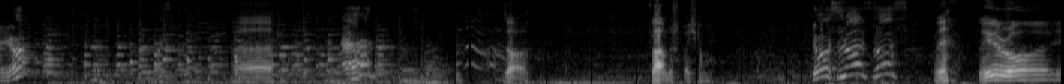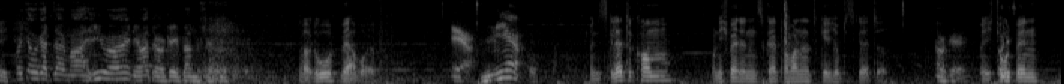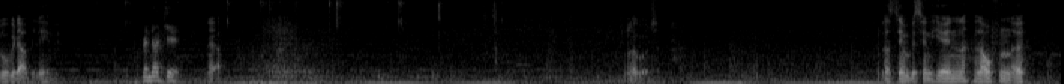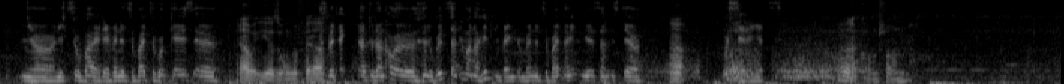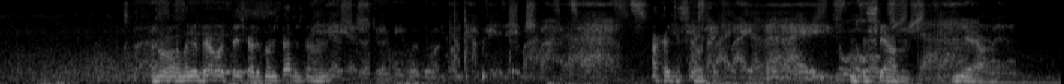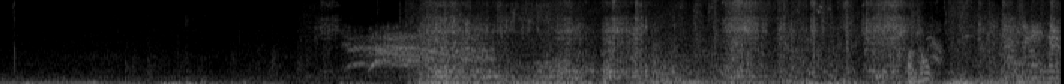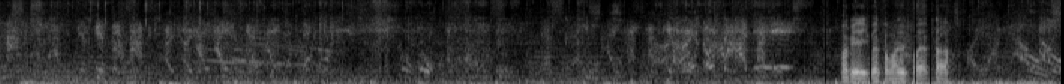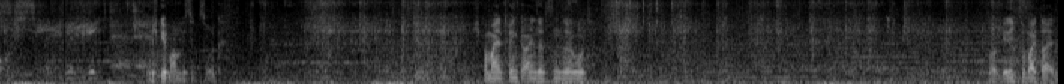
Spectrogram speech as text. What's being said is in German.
Ja. Äh, Ah, so. Planbesprechung. los, los, los! Le- Leroy. Wollte ich auch gerade sagen, mal lieber. Ne, warte, okay, Planbeschäftigung. Ja, du, Werwolf. Ja, mir. Wenn die Skelette kommen und ich werde in ein Skelett verwandelt, gehe ich auf die Skelette. Okay, Wenn ich tot ich- bin, du wieder beleben. wenn das geht. Ja. Na gut. Lass den ein bisschen hierhin laufen, ne? Ja, nicht zu weit. Ey, wenn du zu weit zurückgehst, äh, Ja, aber hier so ungefähr. das bedeckt, dass du dann, auch, äh, du willst dann immer nach hinten wenken. Wenn du zu weit nach hinten gehst, dann ist der, Ja, wo ist der denn jetzt? ja da kommt schon. Oh, meine Werwolf-Fähigkeit ist noch nicht fertig da. Ach, halt die Schnauze. Um zu sterben. Ja. Okay, ich werde verwandelt, war ja klar. Ich gehe mal ein bisschen zurück. Ich kann meine Tränke einsetzen, sehr gut. So, geh nicht zu weit dahin.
